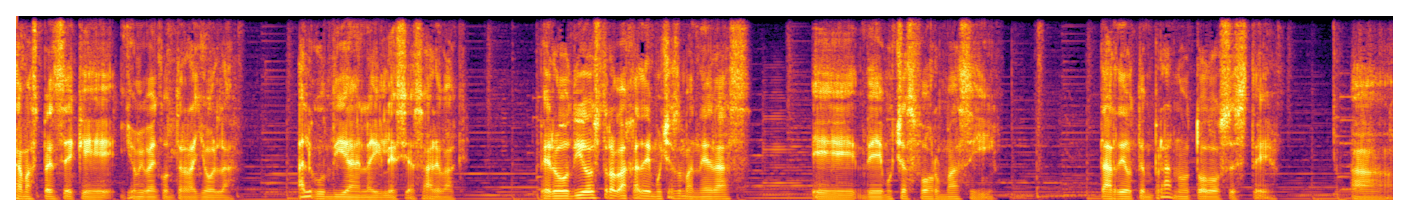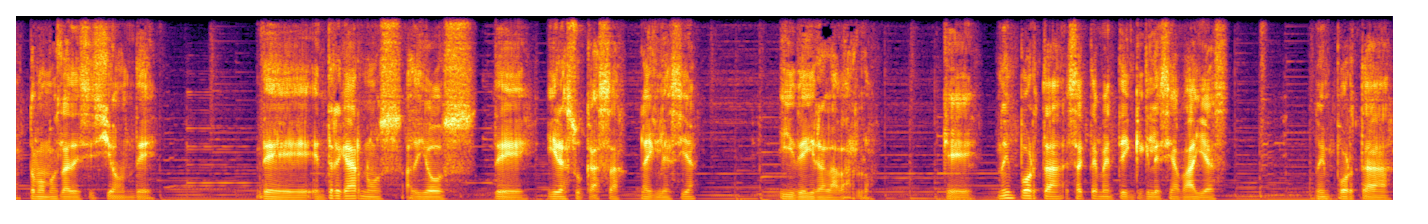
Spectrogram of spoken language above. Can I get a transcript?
jamás pensé que yo me iba a encontrar a Yola algún día en la iglesia Sarebak. Pero Dios trabaja de muchas maneras, eh, de muchas formas y tarde o temprano todos este, ah, tomamos la decisión de, de entregarnos a Dios, de ir a su casa, la iglesia, y de ir a alabarlo. Que no importa exactamente en qué iglesia vayas, no importa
